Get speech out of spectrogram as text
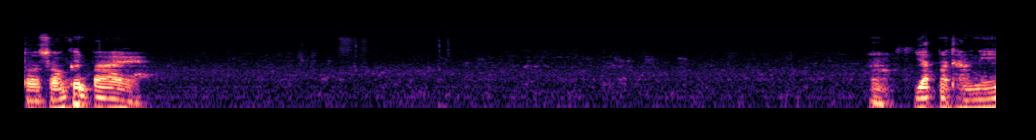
ต่อสองขึ้นไป ยัดมาทางนี้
